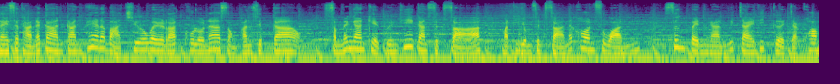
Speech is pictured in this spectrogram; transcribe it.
ในสถานการณ์การแพร่ระบาดเชื้อไวรัสโคโรนา 2019 สำนักงานเขตพื้นที่การศึกษา มัธยมศึกษานครสวรรค์ ซึ่งเป็นงานวิจัยที่เกิดจากความ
